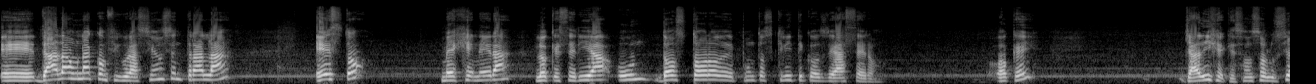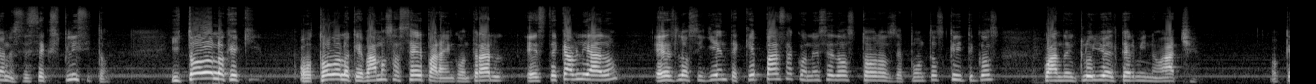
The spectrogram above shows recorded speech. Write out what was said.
Eh, dada una configuración central A, esto me genera lo que sería un dos toro de puntos críticos de A0. ¿Ok? Ya dije que son soluciones, es explícito. Y todo lo que o todo lo que vamos a hacer para encontrar este cableado es lo siguiente. ¿Qué pasa con esos dos toros de puntos críticos cuando incluyo el término H? ¿Ok?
